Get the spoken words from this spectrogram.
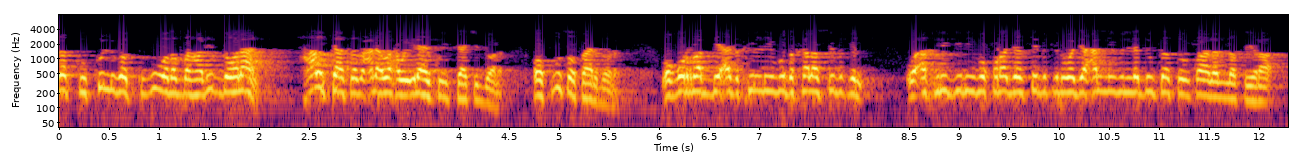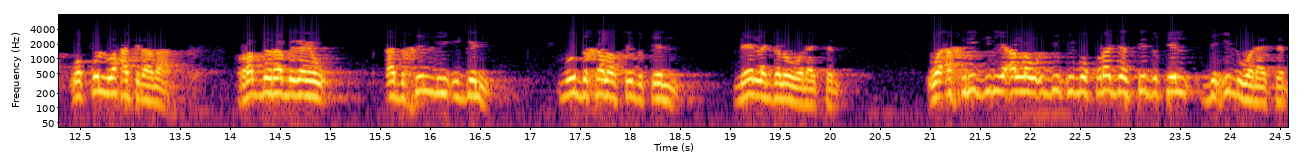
dadku kulligood kugu wada mahadin doonaan halkaasa macnaha waxa wey ilahay ku istaajin doona oo kuu soo saari doona. Waqul rabbi adkhilnii mudkhala sidqin wa akhrijnii mukhraja sidqin wajcalnii min ladunka sulطaana nasiira. Waqul waxaad tidhahdaa rabbi rabbigayow adkhilnii igeli mudkhala sidqin meel la galoo wanaagsan wa akhrijnii allow ibixi mukhraja sidqin bixin wanaagsan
